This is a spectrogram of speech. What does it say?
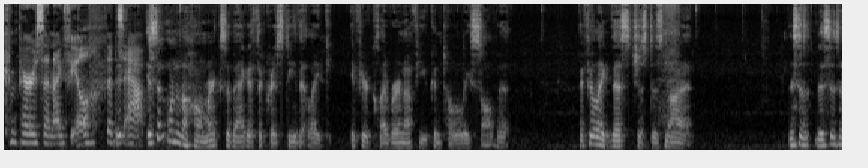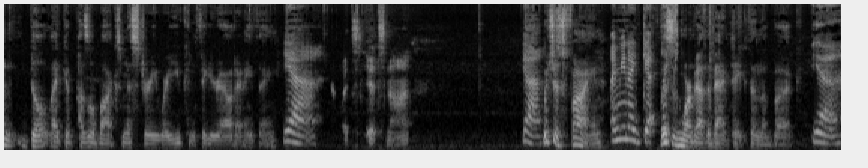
comparison I feel that is It- apt. Isn't one of the hallmarks of Agatha Christie that, like, if you're clever enough, you can totally solve it? I feel like this just does not. This is this isn't built like a puzzle box mystery where you can figure out anything, Yeah. it's it's not. Yeah. which is fine. I mean, I get like, This is more about the bad take than the book. yeah.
